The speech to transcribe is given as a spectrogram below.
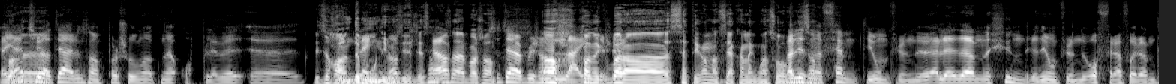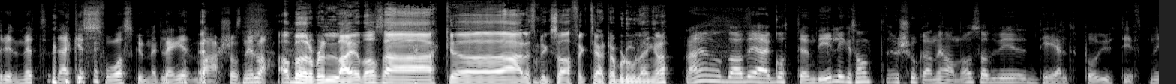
Ja, jeg tror at jeg er en sånn person at når jeg opplever eh, Hvis du har en demon i huset ditt, liksom, Ja. så er det bare sånn så jeg blir Åh, sånn lei Kan du ikke bare sette i gang, da, så jeg kan legge meg og sove? Det er liksom liksom? den femte jomfruen du Eller den hundrede jomfruen du ofra foran trynet mitt. Det er ikke så skummelt lenger. Vær så snill, da. Jeg begynner å bli lei da, så jeg er, ikke, jeg er liksom ikke så affektert av blod lenger. da. Nei, og da hadde jeg gått til en deal, ikke sant. Sjukka han i handa, og så hadde vi delt på utgiftene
